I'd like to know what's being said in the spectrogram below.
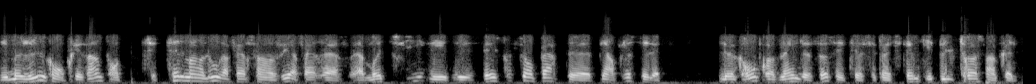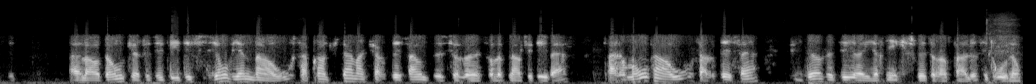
les mesures qu'on présente, c'est tellement lourd à faire changer, à faire à, modifier. Les, les, instructions partent. Euh, puis en plus, c'est le, le gros problème de ça, c'est que c'est un système qui est ultra centralisé. Alors donc, des décisions viennent d'en haut. Ça prend du temps avant que ça redescende sur le, sur le plancher des vaches. Ça remonte en haut, ça redescend. Puis là, je veux dire, il n'y a rien qui se fait durant ce temps-là. C'est trop long.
